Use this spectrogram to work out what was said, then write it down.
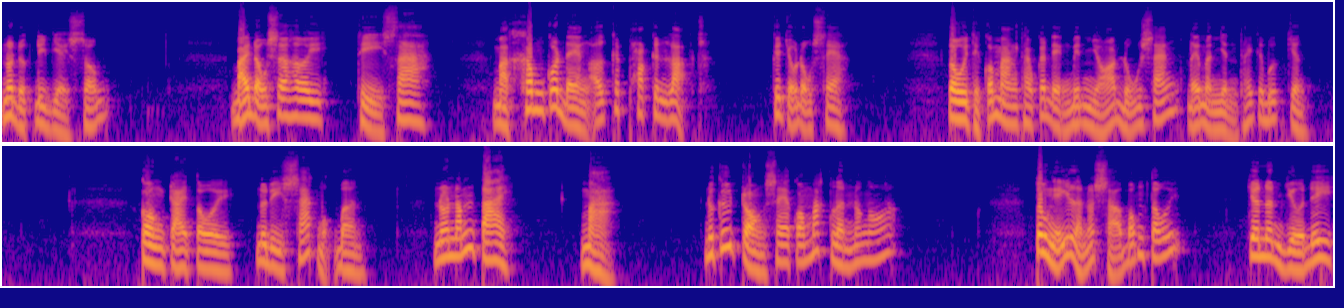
nó được đi về sớm. Bãi đậu xe hơi thì xa mà không có đèn ở cái parking lot, cái chỗ đậu xe. Tôi thì có mang theo cái đèn pin nhỏ đủ sáng để mà nhìn thấy cái bước chân. Con trai tôi, nó đi sát một bên. Nó nắm tay, mà nó cứ tròn xe con mắt lên nó ngó. Tôi nghĩ là nó sợ bóng tối. Cho nên vừa đi,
